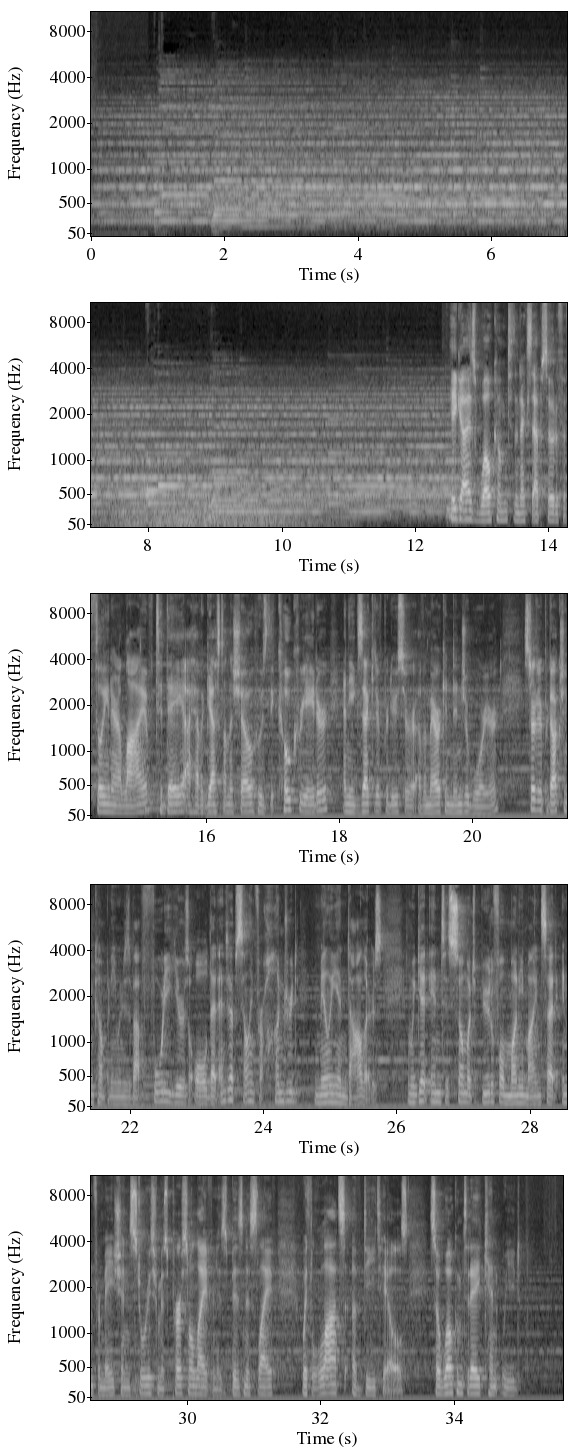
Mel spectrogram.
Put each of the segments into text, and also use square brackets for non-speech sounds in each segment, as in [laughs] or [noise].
Hey guys, welcome to the next episode of Fulfillionaire Live. Today I have a guest on the show who's the co creator and the executive producer of American Ninja Warrior. He started a production company when he was about 40 years old that ended up selling for $100 million. And we get into so much beautiful money mindset information, stories from his personal life and his business life with lots of details. So, welcome today, Kent Weed.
